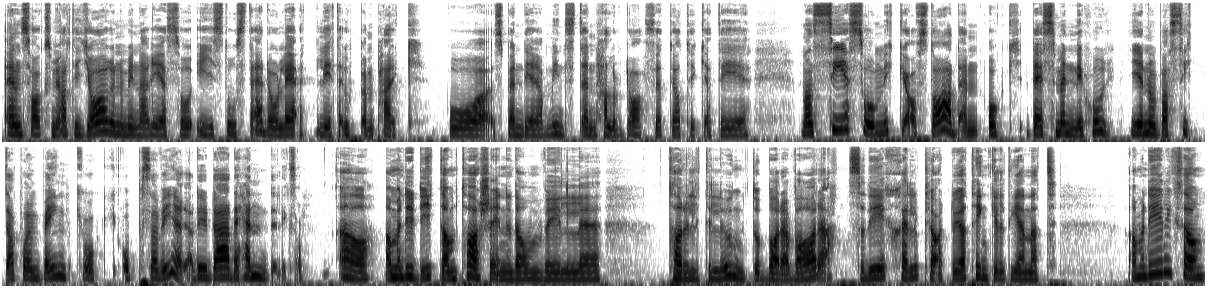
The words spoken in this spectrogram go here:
en sak som jag alltid gör under mina resor i storstäder och leta upp en park och spendera minst en halv dag för att jag tycker att det är man ser så mycket av staden och dess människor genom att bara sitta på en bänk och observera. Det är ju där det händer liksom. Ja, ja men det är dit de tar sig när de vill eh, ta det lite lugnt och bara vara. Så det är självklart och jag tänker lite grann att ja men det är liksom,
